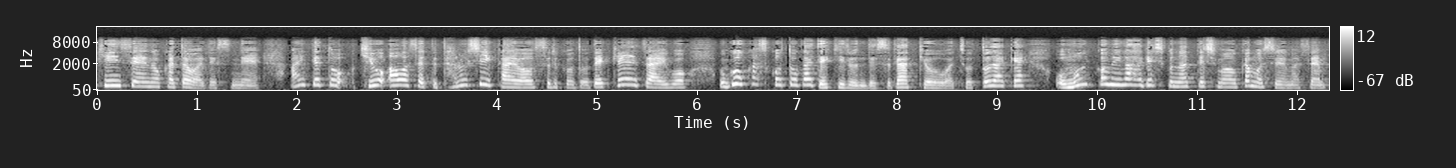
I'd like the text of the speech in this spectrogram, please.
金星の方はですね相手と気を合わせて楽しい会話をすることで経済を動かすことができるんですが今日はちょっとだけ思い込みが激しくなってしまうかもしれません。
